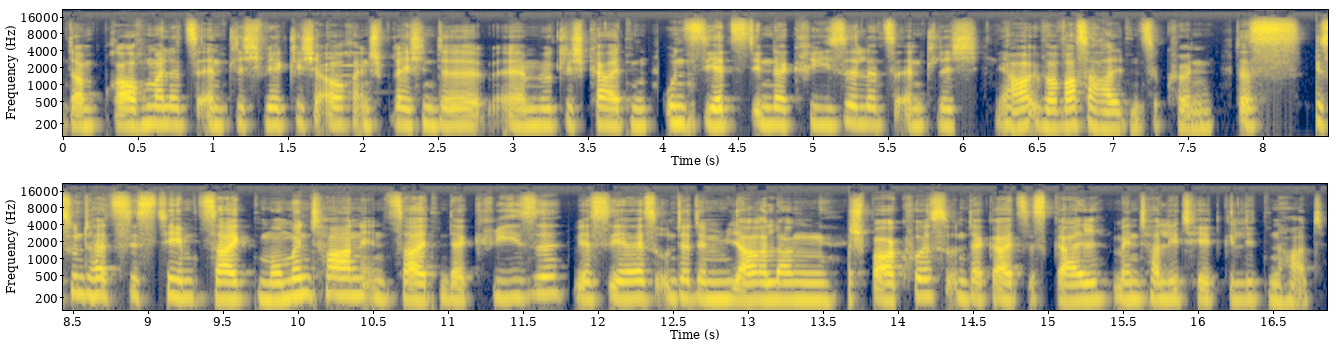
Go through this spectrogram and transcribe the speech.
Da brauchen wir letztendlich wirklich auch entsprechende äh, Möglichkeiten, uns jetzt in der Krise letztendlich ja, über Wasser halten zu können. Das Gesundheitssystem zeigt momentan in Zeiten der Krise, wie sehr es unter dem jahrelangen Sparkurs und der Geiz ist geil Mentalität gelitten hat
